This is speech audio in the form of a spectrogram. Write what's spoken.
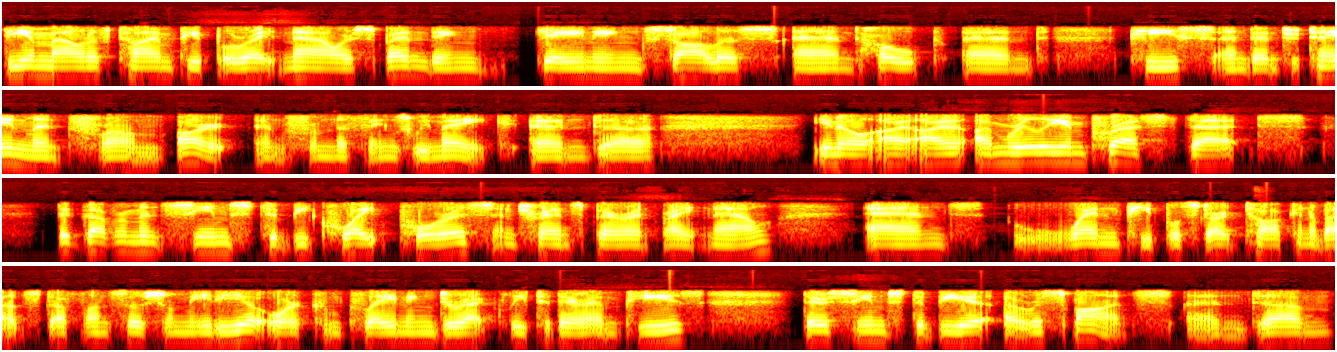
the amount of time people right now are spending gaining solace and hope and peace and entertainment from art and from the things we make. And uh, you know, I, I, I'm really impressed that the government seems to be quite porous and transparent right now. And when people start talking about stuff on social media or complaining directly to their MPs, there seems to be a, a response. And um,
